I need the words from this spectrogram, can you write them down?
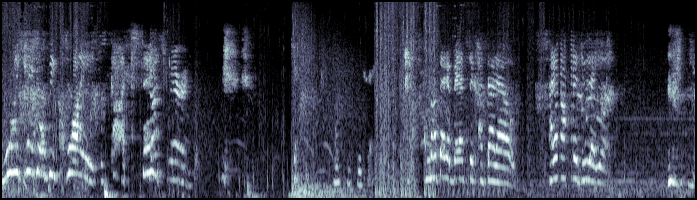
Why can't y'all be quiet? For God's sake. swearing. I'm not that advanced to cut that out. I don't know how to do that yet.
